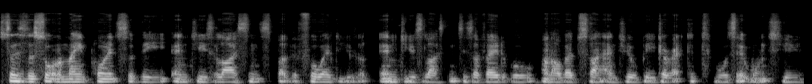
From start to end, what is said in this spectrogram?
so those are the sort of main points of the end user license, but the full end user, end user license is available on our website and you'll be directed towards it once you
